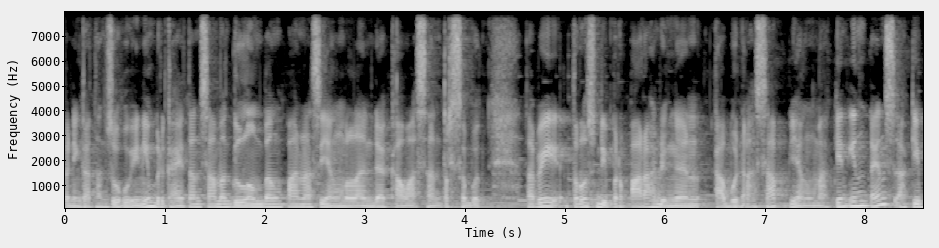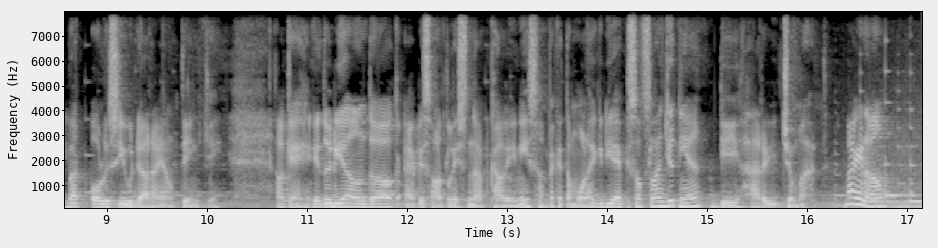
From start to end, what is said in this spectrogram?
peningkatan suhu ini berkaitan sama gelombang panas yang melanda kawasan tersebut. Tapi terus diperparah dengan kabut asap yang makin intens akibat polusi udara yang tinggi. Oke, itu dia untuk episode Listen Up kali ini. Sampai ketemu lagi di episode selanjutnya di hari Jumat. Bye now!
